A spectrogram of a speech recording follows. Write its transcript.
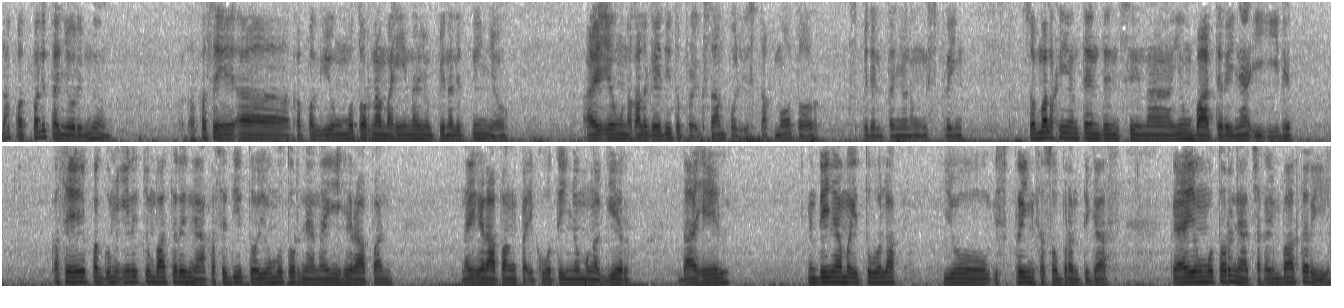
dapat palitan nyo rin nun. Kasi ah, kapag yung motor na mahina yung pinalit ninyo, ay yung nakalagay dito for example, stock motor, tapos pinalitan nyo ng spring, so malaki yung tendency na yung battery niya iinit. Kasi pag umiinit yung battery niya, kasi dito yung motor niya nahihirapan. Nahihirapang paikutin yung mga gear. Dahil hindi niya maitulak yung spring sa sobrang tigas. Kaya yung motor niya at yung battery,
